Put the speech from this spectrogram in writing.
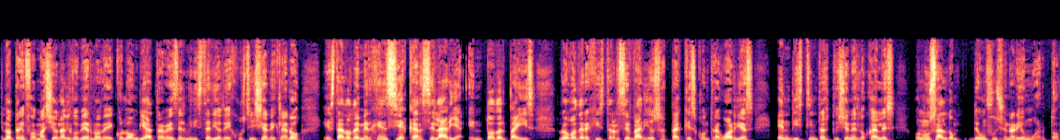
En otra información, el gobierno de Colombia, a través del Ministerio de Justicia, declaró estado de emergencia carcelaria en todo el país, luego de registrarse varios ataques contra guardias en distintas prisiones locales, con un saldo de un funcionario muerto.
